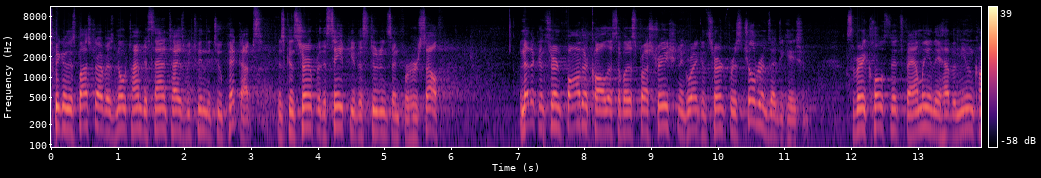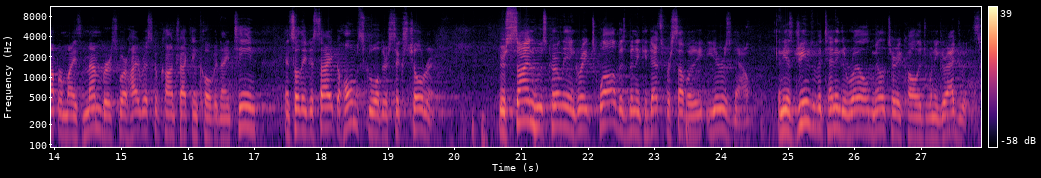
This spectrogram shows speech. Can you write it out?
Speaker, this bus driver has no time to sanitize between the two pickups, is concerned for the safety of the students and for herself. Another concerned father called us about his frustration and growing concern for his children's education. It's a very close-knit family, and they have immune-compromised members who are high risk of contracting COVID-19, and so they decided to homeschool their six children. Their son, who is currently in grade 12, has been in cadets for several years now, and he has dreams of attending the Royal Military College when he graduates.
